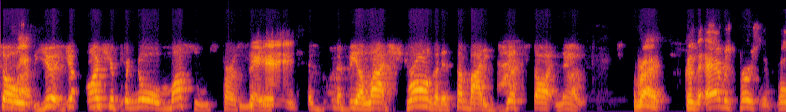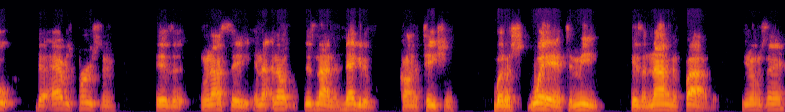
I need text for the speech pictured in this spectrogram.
So right. your your entrepreneurial muscles per se yeah. is going to be a lot stronger than somebody just starting out. Right, because the average person, quote, the average person is a when I say, and I know this is not a negative connotation, but a square to me is a nine to five. You know what I'm saying?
